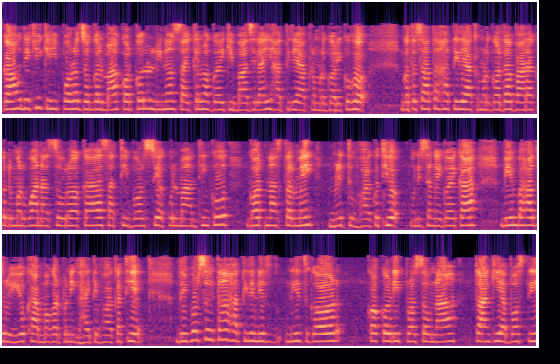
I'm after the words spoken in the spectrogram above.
गाउँदेखि केही पर जंगलमा कर्कलो लिन साइकलमा गएकी माझीलाई हात्तीले आक्रमण गरेको हो। गत साता हात्तीले आक्रमण गर्दा बाराको डुमरवाना सोह्रका साठी वर्षीय कुलमान्थिङको घटनास्थलमै मृत्यु भएको थियो। उनीसँगै गएका भीमबहादुर योखा मगर पनि घाइते भएका थिए। दुई वर्ष यता हात्तीले निजगढ ककडी प्रसौना टाङ्गिया बस्ती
